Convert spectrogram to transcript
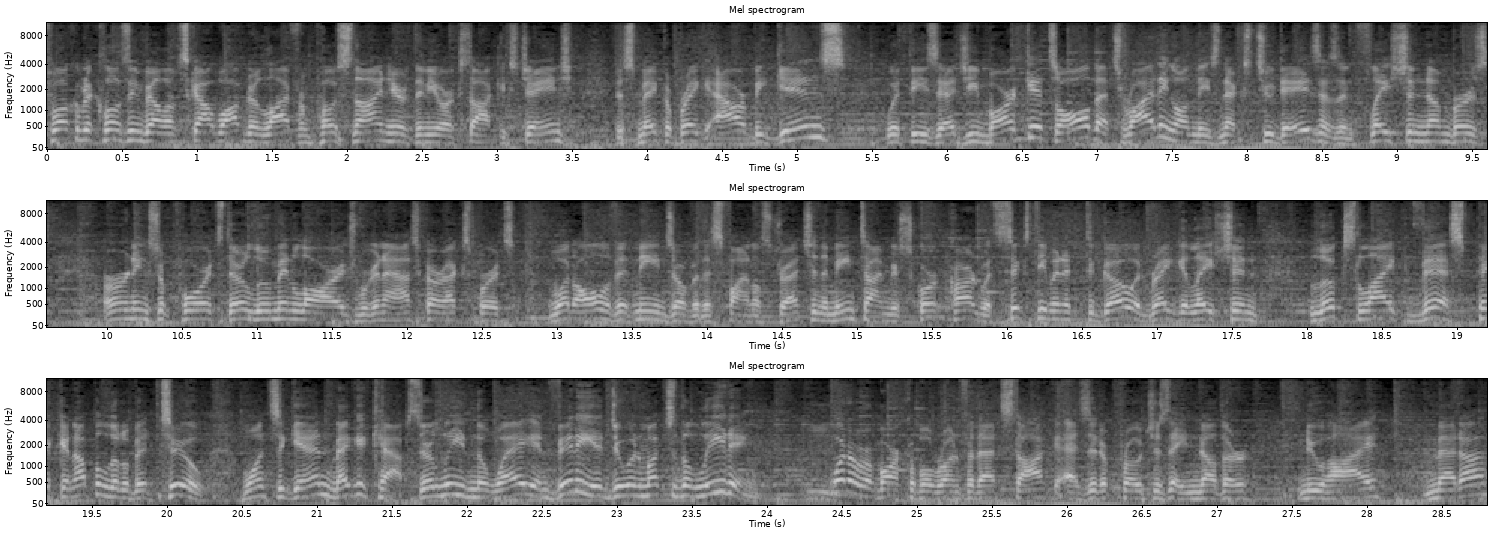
Welcome to Closing Bell. I'm Scott Wapner, live from Post 9 here at the New York Stock Exchange. This make or break hour begins with these edgy markets. All that's riding on these next two days as inflation numbers, earnings reports, they're looming large. We're going to ask our experts what all of it means over this final stretch. In the meantime, your scorecard with 60 minutes to go and regulation looks like this, picking up a little bit too. Once again, mega caps, they're leading the way. Nvidia doing much of the leading. What a remarkable run for that stock as it approaches another new high. Meta,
